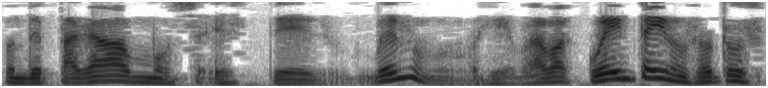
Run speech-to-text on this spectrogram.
donde pagábamos, este, bueno, llevaba cuenta y nosotros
